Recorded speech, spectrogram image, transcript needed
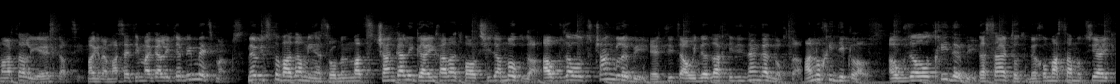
მართალია ეს კაცი. მაგრამ ასეთი მაგალითები მეც მაქვს. მე ვიცნობ ადამიანს, რომელმაც ჩანგალი გაიყარა თვალში და მოგდა. აუგზავნოთ ჩანგლები, ერთი წავიდა და ხიდიდან გადმოხდა. ანუ ხიდი კლავს. აუგზავნოთ ხიდები და საერთოდ მე ხომ 160 IQ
